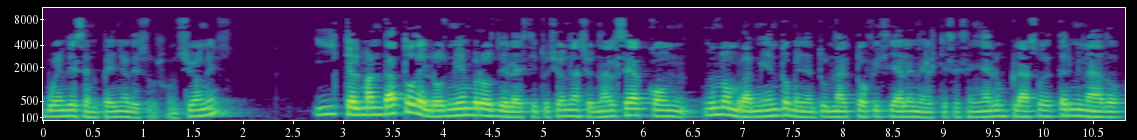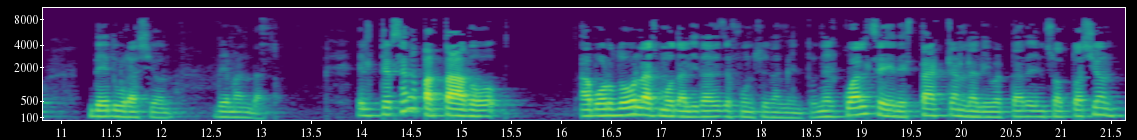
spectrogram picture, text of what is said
buen desempeño de sus funciones y que el mandato de los miembros de la institución nacional sea con un nombramiento mediante un acto oficial en el que se señale un plazo determinado de duración de mandato. El tercer apartado abordó las modalidades de funcionamiento, en el cual se destacan la libertad en su actuación,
